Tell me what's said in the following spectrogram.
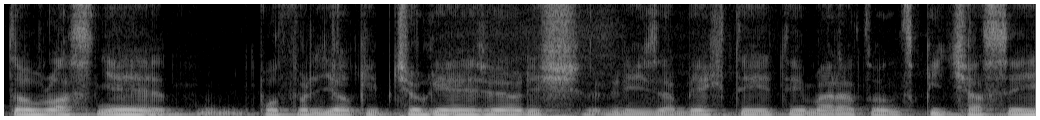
to vlastně potvrdil Kipchoge, že když, když zaběh ty, ty maratonské časy.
